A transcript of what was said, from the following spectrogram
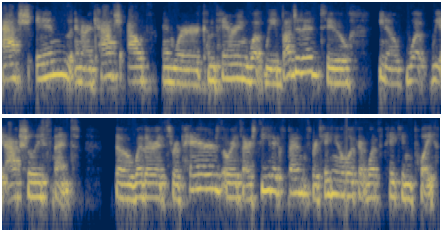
cash ins and our cash outs, and we're comparing what we budgeted to, you know, what we actually spent. So whether it's repairs or it's our seed expense, we're taking a look at what's taking place.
